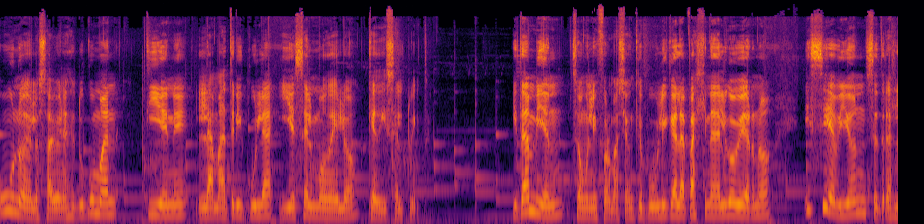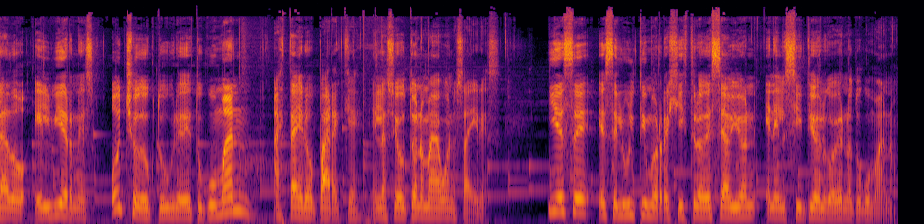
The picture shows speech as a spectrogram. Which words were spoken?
uno de los aviones de Tucumán tiene la matrícula y es el modelo que dice el tweet. Y también, según la información que publica la página del gobierno, ese avión se trasladó el viernes 8 de octubre de Tucumán hasta Aeroparque, en la ciudad autónoma de Buenos Aires. Y ese es el último registro de ese avión en el sitio del gobierno tucumano.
